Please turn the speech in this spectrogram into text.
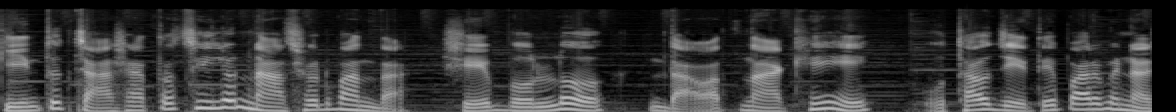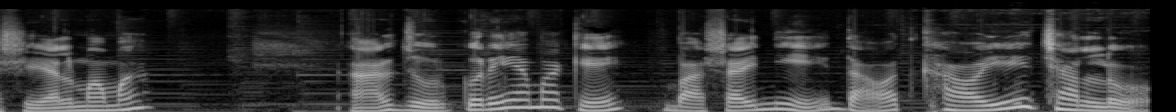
কিন্তু চাষা তো ছিল নাছর বান্দা। সে বলল দাওয়াত না খেয়ে কোথাও যেতে পারবে না শিয়াল মামা। আর জোর করে আমাকে বাসায় নিয়ে দাওয়াত খাওয়াইয়ে ছাড়লো।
